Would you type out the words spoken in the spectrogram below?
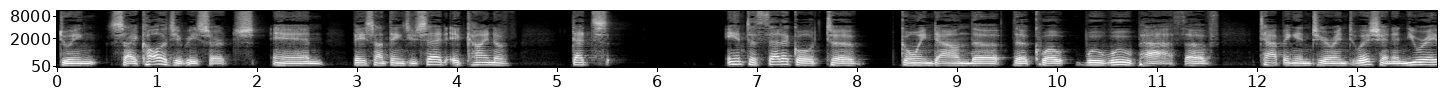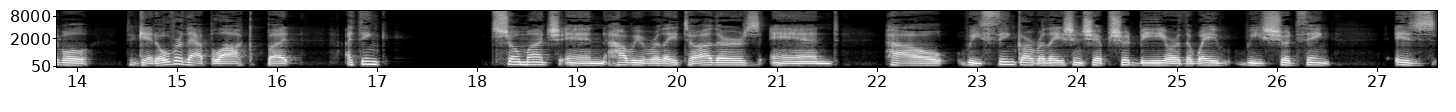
doing psychology research and based on things you said, it kind of, that's antithetical to going down the, the quote woo woo path of tapping into your intuition. And you were able to get over that block. But I think so much in how we relate to others and how we think our relationship should be or the way we should think is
